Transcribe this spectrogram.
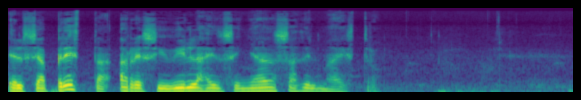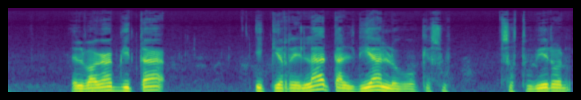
él se apresta a recibir las enseñanzas del Maestro. El Bhagavad Gita y que relata el diálogo que sostuvieron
